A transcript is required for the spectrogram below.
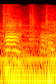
哈哈哈。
